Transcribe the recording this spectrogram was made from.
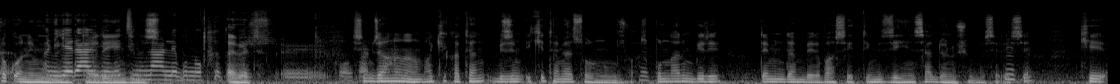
Çok önemli hani bir yerel yönetimlerle bu noktada Evet. bir e, kontak Şimdi Canan? Hanım hakikaten bizim iki temel sorunumuz var. Hı hı. Bunların biri deminden beri bahsettiğimiz zihinsel dönüşüm meselesi. Hı Ki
